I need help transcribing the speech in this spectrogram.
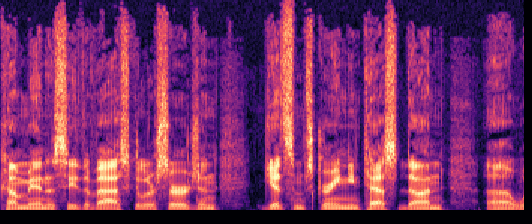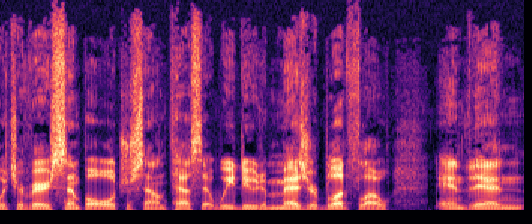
come in and see the vascular surgeon, get some screening tests done, uh, which are very simple ultrasound tests that we do to measure blood flow and then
